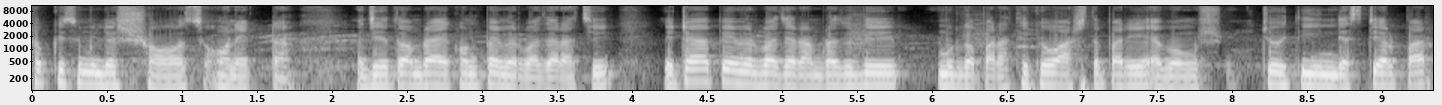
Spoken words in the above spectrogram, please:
সব কিছু মিলিয়ে সহজ অনেকটা। যেহেতু আমরা এখন প্রেমের বাজার আছি, এটা প্রেমের বাজার আমরা যদি মুরগাপাড়া থেকেও আসতে পারি এবং চৈতি ইন্ডাস্ট্রিয়াল পার্ক,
